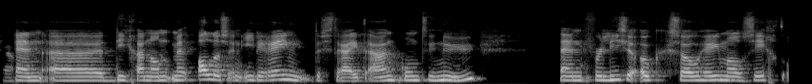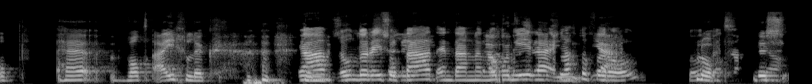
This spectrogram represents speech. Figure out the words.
Ja. En die gaan dan met alles en iedereen de strijd aan, continu. En verliezen ook zo helemaal zicht op Hè, wat eigenlijk. Ja, zonder resultaat en dan nog meer de slachtofferrol. Ja, klopt. Dus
